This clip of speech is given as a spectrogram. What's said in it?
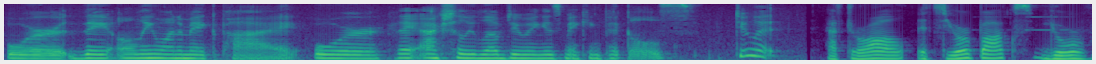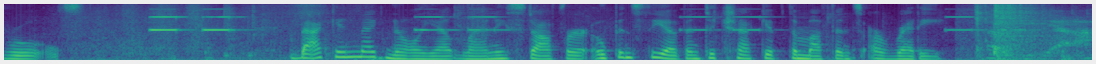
or they only want to make pie, or they actually love doing is making pickles. Do it. After all, it's your box, your rules. Back in Magnolia, Lanny Stauffer opens the oven to check if the muffins are ready. Oh, yeah.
